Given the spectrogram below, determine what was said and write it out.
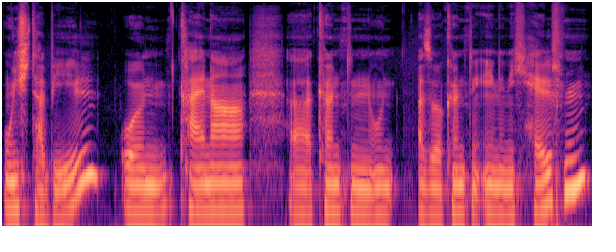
unstabil und keiner äh, könnten und also könnten ihnen nicht helfen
